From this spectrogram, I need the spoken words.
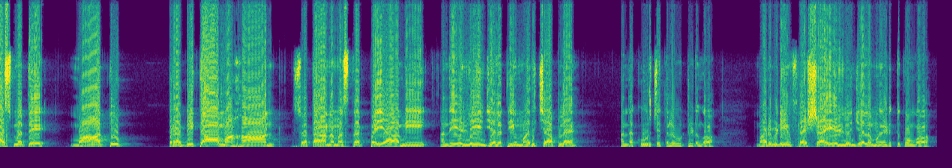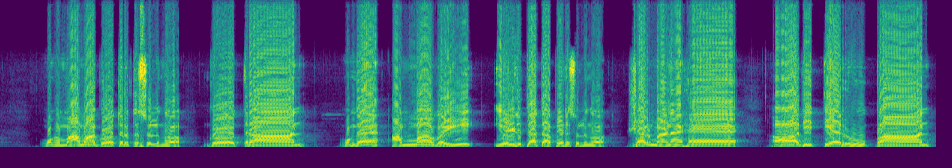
அஸ்மத்து. மாது பிரபிதா மகான். ஸ்வதா நமஸ்தர்ப்பயாமி. அந்த எள்ளையும் ஜலத்தையும் மறிச்சாப்புல அந்த கூர்ச்சத்தில் விட்டுடுங்க. மறுபடியும் ஃப்ரெஷ்ஷாக எள்ளும் ஜலமும் எடுத்துக்கோங்க. உங்கள் மாமா கோத்திரத்தை சொல்லுங்க. கோத்ரான். உங்கள் அம்மா வழி எள்ளு தாத்தா பேரை சொல்லுங்க. ஷர்மணஹ ஆதித்ய ரூபான்.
